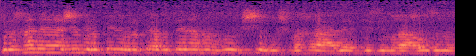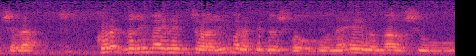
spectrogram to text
כי לך נראה השם אלוקינו ואלוקי אבותינו, אנחנו אומרים שיר ושבחה, לב וזמרה, עוז וממשלה. כל הדברים האלה הם תוארים על הקדוש ברוך הוא, נאה לומר שהוא,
